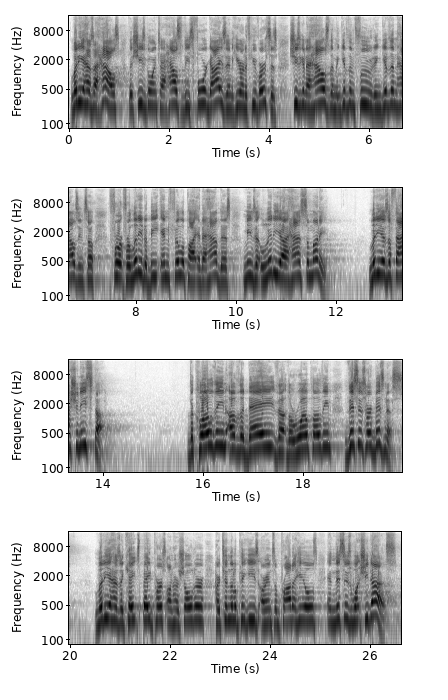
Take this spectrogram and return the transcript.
Lydia has a house that she's going to house these four guys in here in a few verses. She's going to house them and give them food and give them housing. So for, for Lydia to be in Philippi and to have this means that Lydia has some money. Lydia is a fashionista. The clothing of the day, the, the royal clothing, this is her business. Lydia has a Kate Spade purse on her shoulder. Her 10 little piggies are in some Prada heels, and this is what she does.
